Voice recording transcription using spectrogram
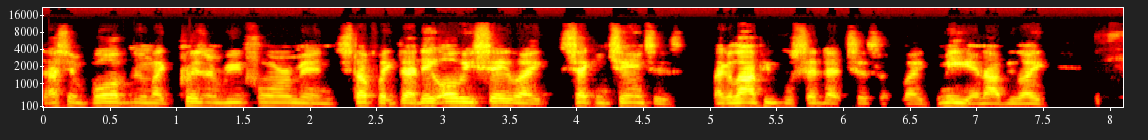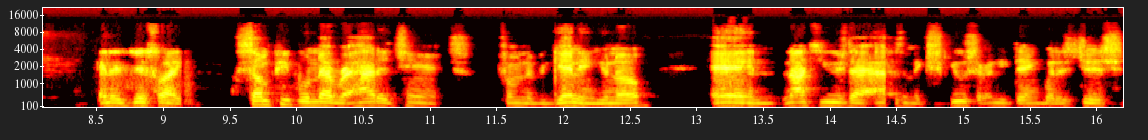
that's involved in like prison reform and stuff like that, they always say like second chances. Like a lot of people said that to like me, and I'll be like, and it's just like some people never had a chance from the beginning, you know. And not to use that as an excuse or anything, but it's just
